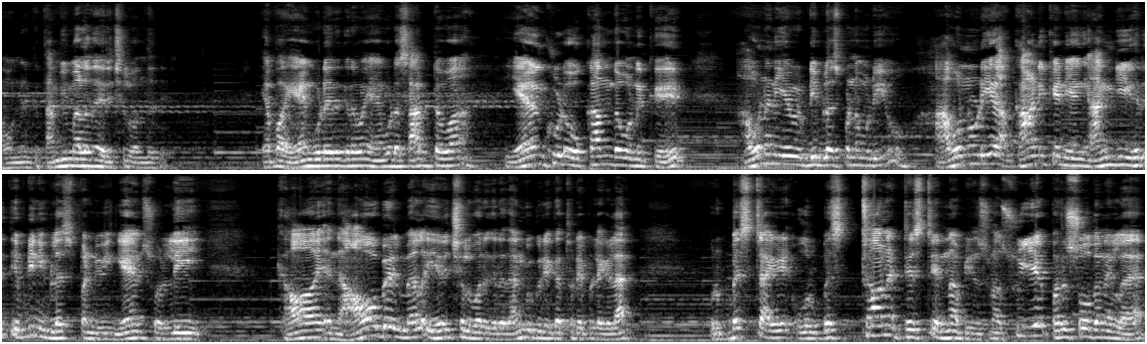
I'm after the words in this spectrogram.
அவனுக்கு தம்பி மேலே தான் எரிச்சல் வந்தது. ஏப்பா என் கூட இருக்கிறவன் என் கூட சாப்பிட்டவன் என் கூட உட்கார்ந்தவனுக்கு அவனை நீ எப்படி பிளஸ் பண்ண முடியும்? அவனுடைய காணிக்கை நீ அங்கீகரித்து எப்படி நீ பிளஸ் பண்ணுவீங்கன்னு சொல்லி காய் அந்த ஆபேல் மேலே எரிச்சல் வருகிறது. அன்புக்குரிய கத்துடைய பிள்ளைகளை ஒரு பெஸ்ட் ஒரு பெஸ்டான டெஸ்ட் என்ன அப்படின்னு சொன்னால் சுய பரிசோதனையில்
